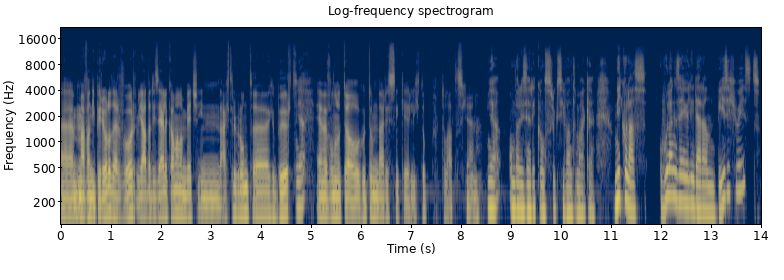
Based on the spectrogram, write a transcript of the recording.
Uh, maar van die periode daarvoor, ja, dat is eigenlijk allemaal een beetje in de achtergrond uh, gebeurd. Ja. En we vonden het wel goed om daar eens een keer licht op te laten schijnen. Ja, om daar eens een reconstructie van te maken. Nicolas, hoe lang zijn jullie daaraan bezig geweest?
